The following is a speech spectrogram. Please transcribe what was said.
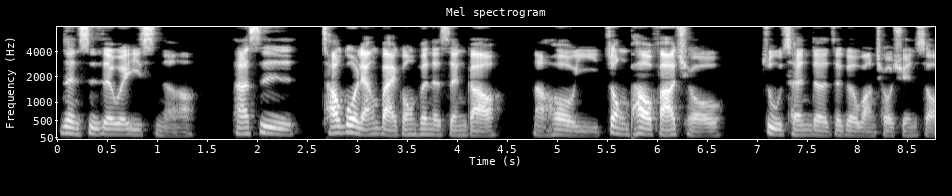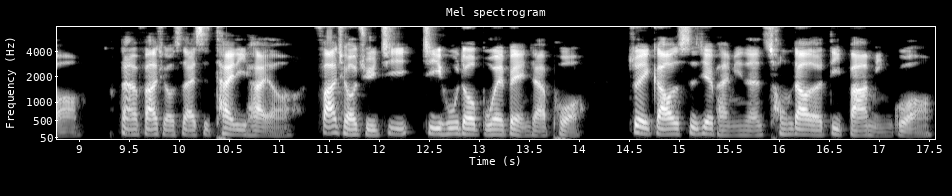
认识这位 Isner 啊。他是超过两百公分的身高。然后以重炮发球著称的这个网球选手哦，但发球实在是太厉害了，发球局几几乎都不会被人家破，最高世界排名呢冲到了第八名过哦。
